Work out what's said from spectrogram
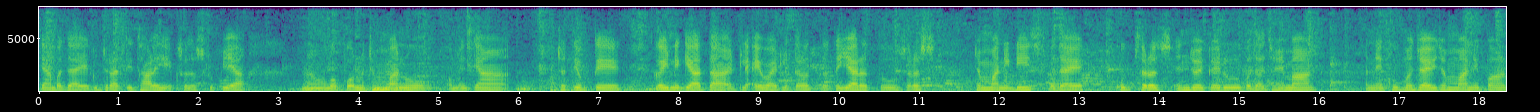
ત્યાં બધાએ ગુજરાતી થાળી એકસો દસ રૂપિયાનું બપોરનું જમવાનું અમે ત્યાં જતી વખતે કહીને ગયા હતા, એટલે આવ્યા એટલે તરત તૈયાર હતું. સરસ જમવાની ડીશ, બધાએ ખૂબ સરસ એન્જોય કર્યું, બધા જયમાન અને ખૂબ મજા આવી જમવાની પણ.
